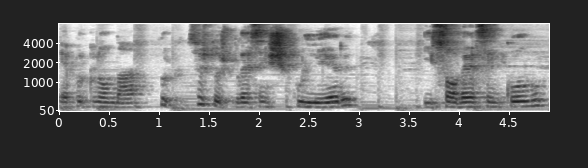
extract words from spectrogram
é porque não dá, porque se as pessoas pudessem escolher e soubessem como,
